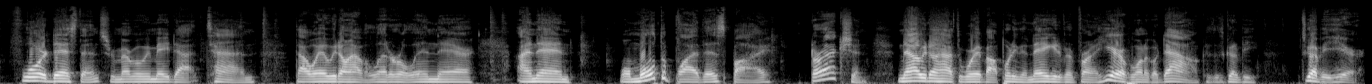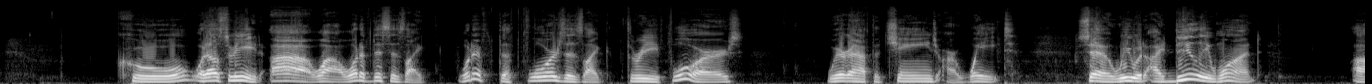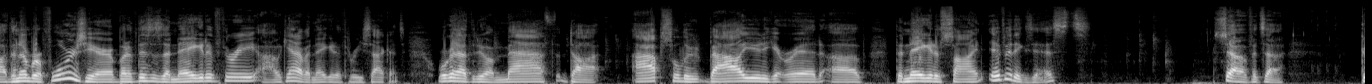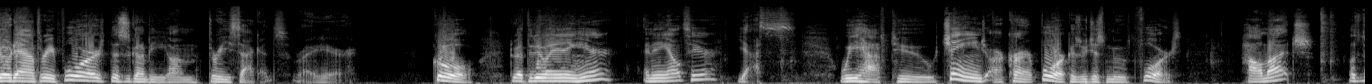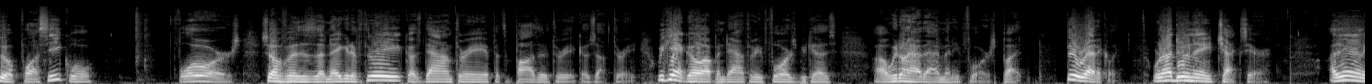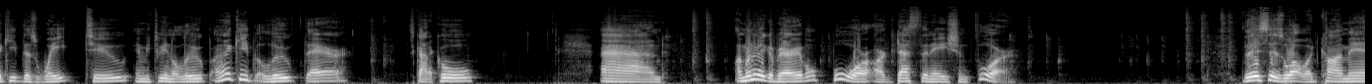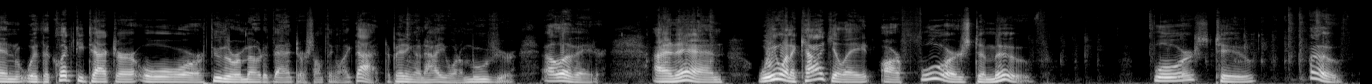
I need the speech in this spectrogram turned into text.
floor distance. Remember we made that 10. That way we don't have a literal in there. And then we'll multiply this by direction. Now we don't have to worry about putting the negative in front of here if we want to go down because it's going to be it's going to be here. Cool. What else do we need? Ah, wow. What if this is like what if the floors is like 3 floors? We're going to have to change our wait. So we would ideally want uh, the number of floors here, but if this is a negative 3, uh, we can't have a negative 3 seconds. We're going to have to do a math dot absolute value to get rid of the negative sign if it exists. So if it's a go down three floors, this is going to become three seconds right here. Cool. Do we have to do anything here? Anything else here? Yes. We have to change our current floor because we just moved floors. How much? Let's do a plus equal floors. So if it is a negative three, it goes down three. If it's a positive three, it goes up three. We can't go up and down three floors because uh, we don't have that many floors, but theoretically, we're not doing any checks here. I think I'm going to keep this wait two in between the loop. I'm going to keep the loop there. It's kind of cool. And I'm going to make a variable for our destination floor. This is what would come in with the click detector or through the remote event or something like that, depending on how you want to move your elevator. And then we want to calculate our floors to move. Floors to move.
